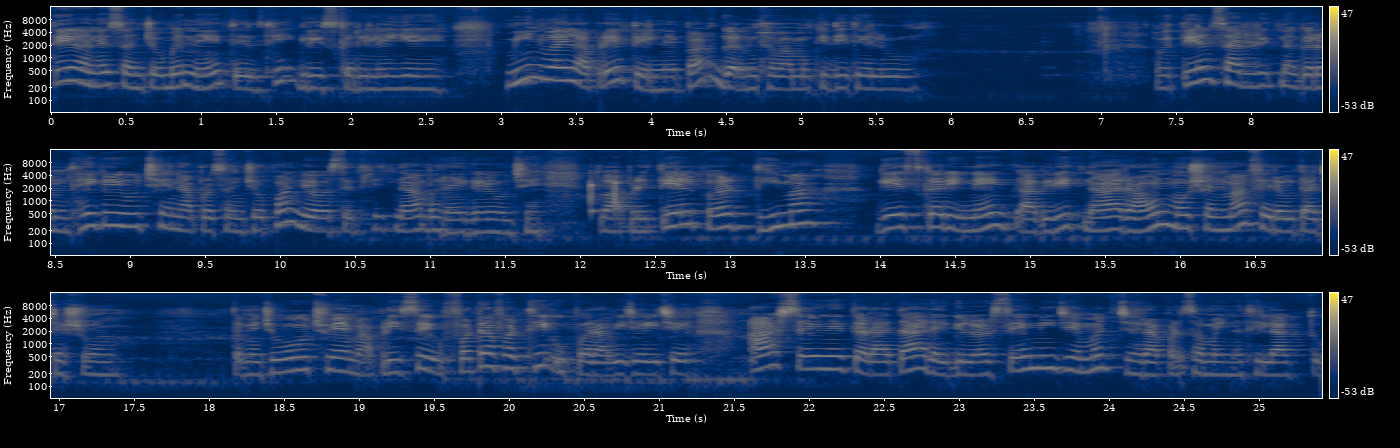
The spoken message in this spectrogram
તે અને સંચો બંને તેલથી ગ્રીસ કરી લઈએ. મીન વાઇલ આપણે તેલને પણ ગરમ થવા મૂકી દીધેલું. હવે તેલ સારી રીતના ગરમ થઈ ગયું છે અને આપણો સંચો પણ વ્યવસ્થિત રીતના ભરાઈ ગયો છે. તો આપણે તેલ પર ધીમા ગેસ કરીને આવી રીતના રાઉન્ડ મોશનમાં ફેરવતા જશું. તમે જુઓ છો એમ આપણી સેવ ફટાફટથી ઉપર આવી જાય છે. આ સેવને તળાતા રેગ્યુલર સેવની જેમ જ જરા પણ સમય નથી લાગતો.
